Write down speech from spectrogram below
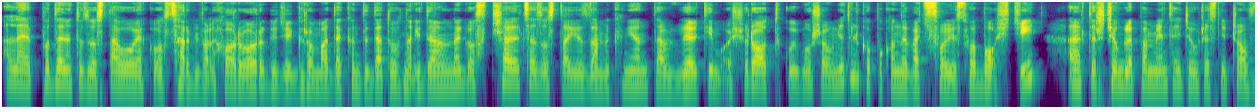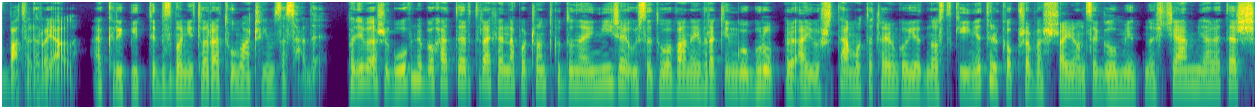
ale podane to zostało jako survival horror, gdzie gromada kandydatów na idealnego strzelca zostaje zamknięta w wielkim ośrodku i muszą nie tylko pokonywać swoje słabości, ale też ciągle pamiętać, że uczestniczą w Battle Royale, a creepy typ z monitora tłumaczy im zasady. Ponieważ główny bohater trafia na początku do najniżej usytuowanej w rankingu grupy, a już tam otaczają go jednostki nie tylko przewyższające go umiejętnościami, ale też,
